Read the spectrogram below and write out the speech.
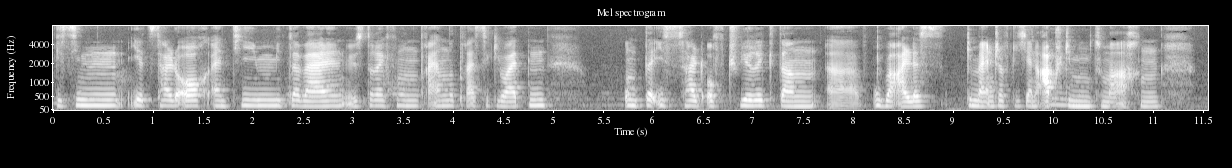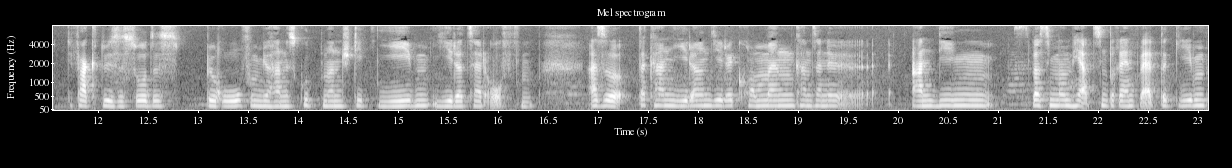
wir sind jetzt halt auch ein Team mittlerweile in Österreich von 330 Leuten und da ist es halt oft schwierig, dann äh, über alles gemeinschaftlich eine Abstimmung mhm. zu machen. De facto ist es so, dass Büro von Johannes Gutmann steht jedem jederzeit offen. Also da kann jeder und jede kommen, kann seine Anliegen, was ihm am Herzen brennt, weitergeben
